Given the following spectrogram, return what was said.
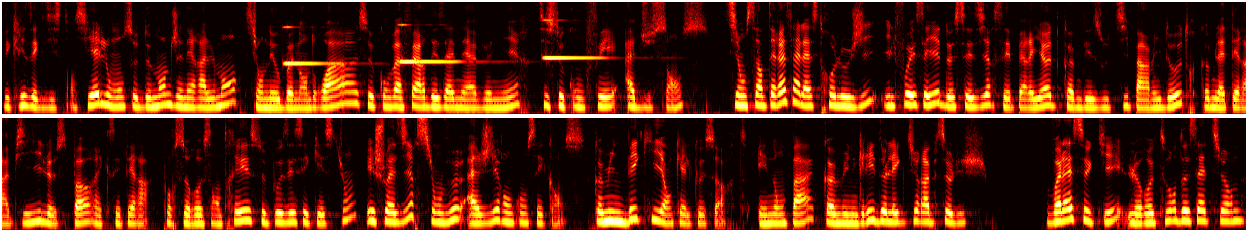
Des crises existentielles où on se demande généralement si on est au bon endroit, ce qu'on va faire des années à venir, si ce qu'on fait a du sens. Si on s'intéresse à l'astrologie, il faut essayer de saisir ces périodes comme des outils parmi d'autres, comme la thérapie, le sport, etc. Pour se recentrer, se poser ces questions et choisir si on veut agir en conséquence. Comme une béquille en quelque sorte, et non pas comme une grille de lecture absolue. Voilà ce qu'est le retour de Saturne.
